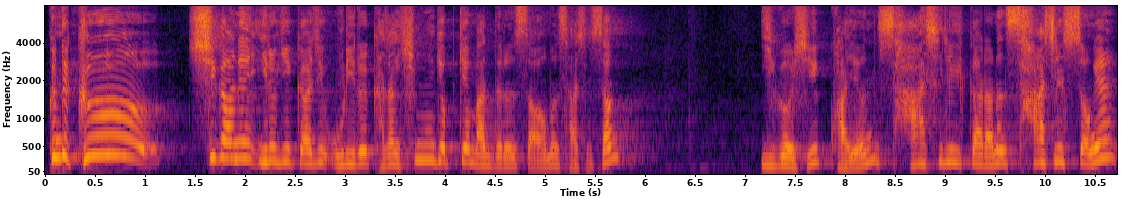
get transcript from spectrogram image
근데 그 시간에 이르기까지 우리를 가장 힘겹게 만드는 싸움은 사실상 이것이 과연 사실일까라는 사실성에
